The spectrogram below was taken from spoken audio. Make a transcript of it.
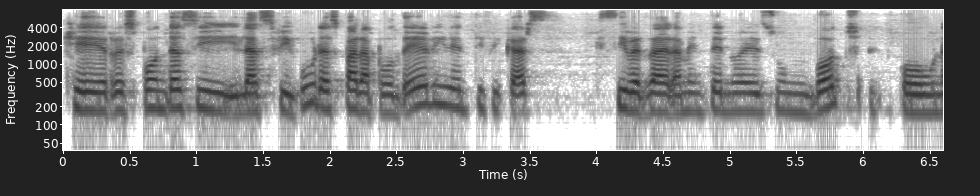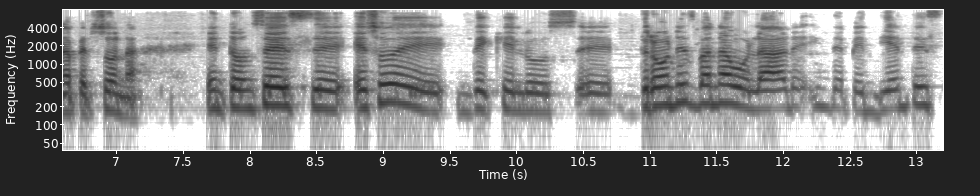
que responda si las figuras para poder identificar si verdaderamente no es un bot o una persona. Entonces, eh, eso de, que los eh, drones van a volar independientes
